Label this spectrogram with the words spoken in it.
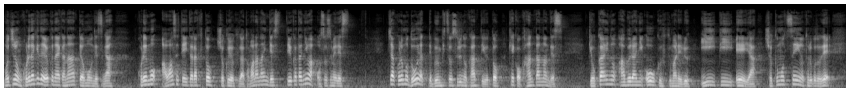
もちろんこれだけでは良くないかなって思うんですが、これも合わせていただくと食欲が止まらないんですっていう方にはおすすめです。じゃあこれもどうやって分泌をするのかっていうと結構簡単なんです。魚介の油に多く含まれる EPA や食物繊維を摂ることで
